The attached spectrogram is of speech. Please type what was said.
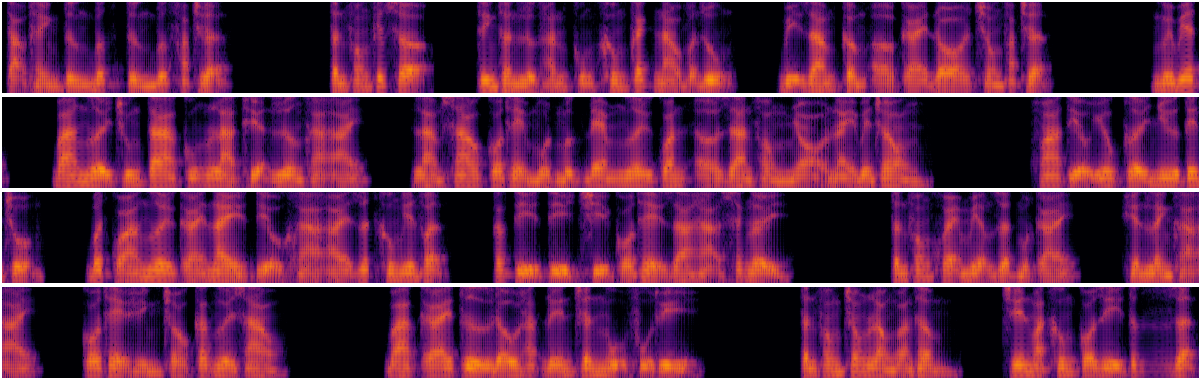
tạo thành từng bước từng bước phát trận. Tần phong kiếp sợ, tinh thần lực hắn cũng không cách nào vận dụng, bị giam cầm ở cái đó trong pháp trận. Ngươi biết, ba người chúng ta cũng là thiện lương khả ái, làm sao có thể một mực đem ngươi quan ở gian phòng nhỏ này bên trong? Hoa tiểu yêu cười như tên trộm, bất quá ngươi cái này tiểu khả ái rất không yên phận, các tỷ tỷ chỉ có thể ra hạ sách lầy. Tần phong khỏe miệng giật một cái hiền lành khả ái, có thể hình cho các ngươi sao? Ba cái từ đầu hắc đến chân mụ phù thủy. Tần phong trong lòng oán thẩm trên mặt không có gì tức giận,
